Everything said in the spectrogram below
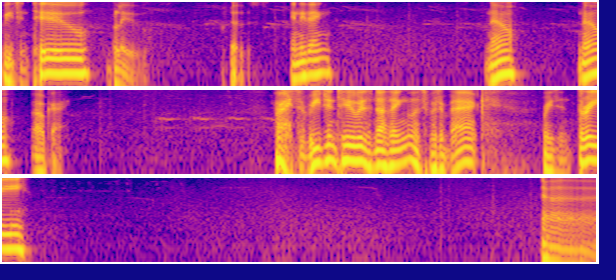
Region two, blue. Close. Anything? No? No? Okay. All right, so region two is nothing. Let's put it back. Region three. Uh,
